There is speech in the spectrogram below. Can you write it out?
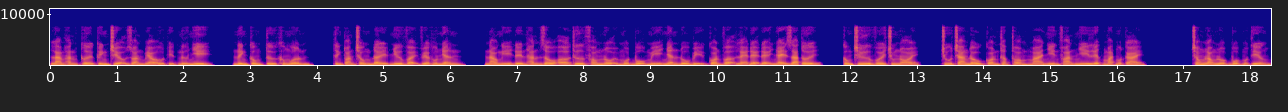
làm hắn cưới kinh triệu doan béo ủ thịt nữ nhi, Ninh công tử không muốn, tính toán chống đẩy như vậy việc hôn nhân, nào nghĩ đến hắn giấu ở thư phòng nội một bộ mỹ nhân đồ bị con vợ lẽ đệ đệ nhảy ra tới, công chư với chúng nói, Chu Trang đầu còn thấp thỏm mà nhìn Phán Nhi liếc mắt một cái. Trong lòng lột bột một tiếng,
